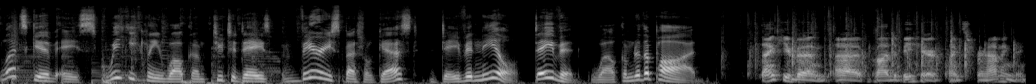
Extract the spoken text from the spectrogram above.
let's give a squeaky clean welcome to today's very special guest, David Neal. David, welcome to the pod. Thank you, Ben. Uh, glad to be here. Thanks for having me.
